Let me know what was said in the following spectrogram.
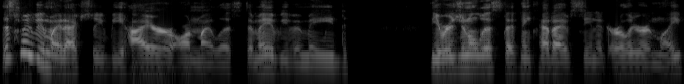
This movie might actually be higher on my list. It may have even made the original list, I think, had I have seen it earlier in life.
